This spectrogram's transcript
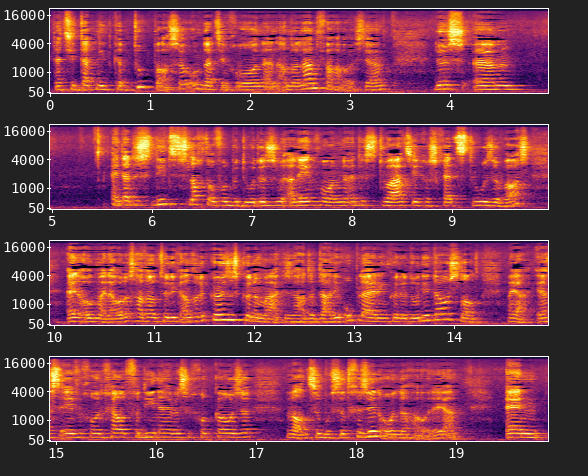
dat je dat niet kan toepassen omdat je gewoon naar een ander land verhuist. Ja. Dus, um, en dat is niet slachtoffer bedoeld, dus alleen gewoon de situatie geschetst hoe ze was. En ook mijn ouders hadden natuurlijk andere keuzes kunnen maken. Ze hadden daar die opleiding kunnen doen in Duitsland. Maar ja, eerst even gewoon geld verdienen hebben ze gekozen, want ze moesten het gezin onderhouden. Ja. En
